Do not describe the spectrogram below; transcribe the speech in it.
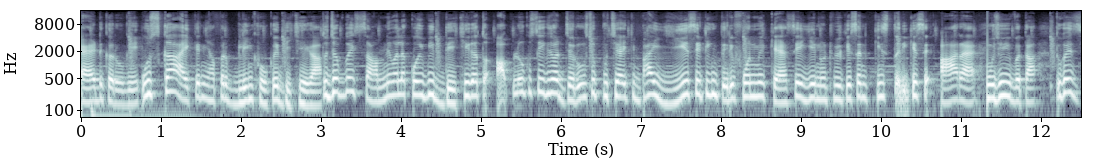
एड करोगे उसका आइकन यहाँ पर ब्लिंक होकर दिखेगा। तो जब गई सामने वाला कोई भी देखेगा तो आप लोगों से एक बार ज़रूर से पूछा कि भाई, ये सेटिंग तेरे फ़ोन में कैसे, ये नोटिफिकेशन किस तरीके से आ रहा है? मुझे भी बता। तो गैस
